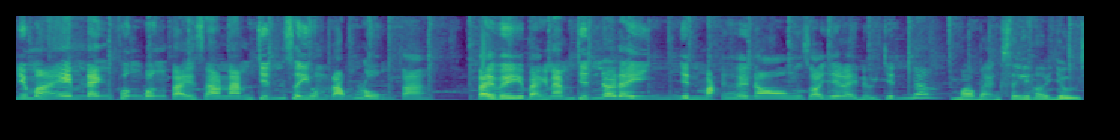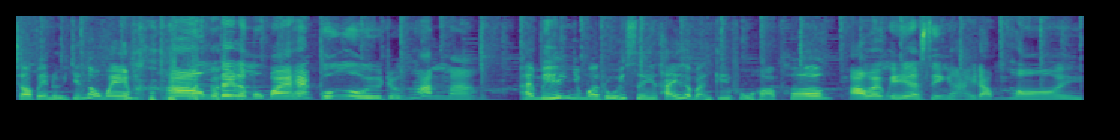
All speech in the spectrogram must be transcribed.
nhưng mà em đang phân vân tại sao nam chính si không đóng luôn ta? Tại vì bạn nam chính ở đây nhìn mặt hơi non so với lại nữ chính đó. Mà bạn si hơi dừ so với nữ chính không em. Không đây là một bài hát của người trưởng thành mà ai biết, nhưng mà rủi si thấy là bạn kia phù hợp hơn. Không, em nghĩ là si ngại đóng thôi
